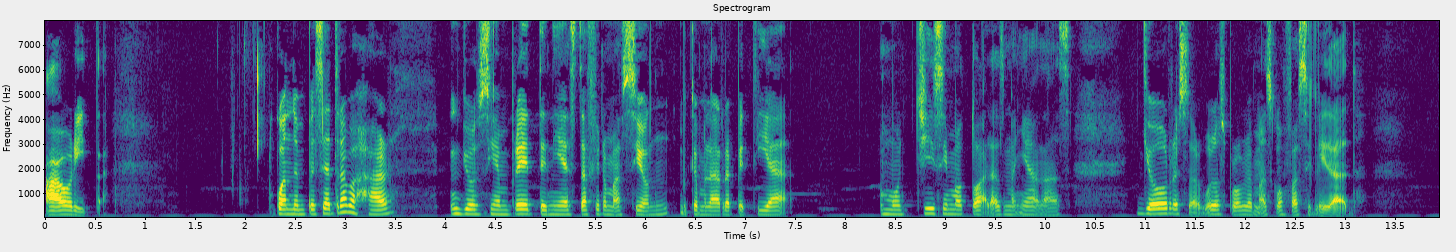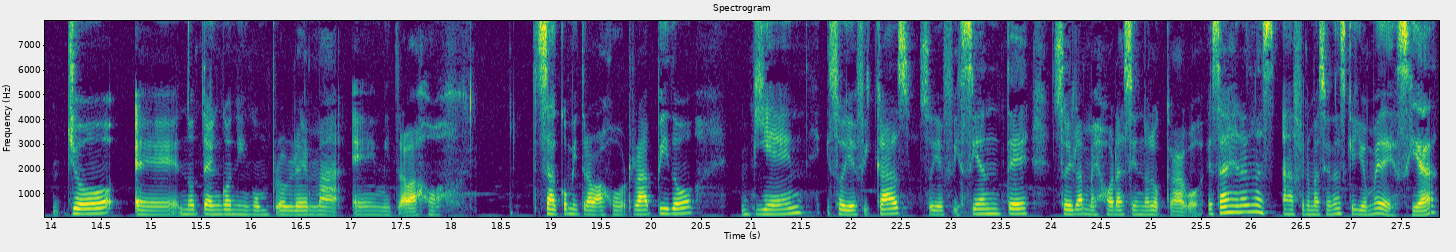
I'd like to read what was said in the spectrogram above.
ahorita. Cuando empecé a trabajar, yo siempre tenía esta afirmación que me la repetía muchísimo todas las mañanas. Yo resuelvo los problemas con facilidad. Yo eh, no tengo ningún problema en mi trabajo. Saco mi trabajo rápido bien, soy eficaz, soy eficiente, soy la mejor haciendo lo que hago. Esas eran las afirmaciones que yo me decía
